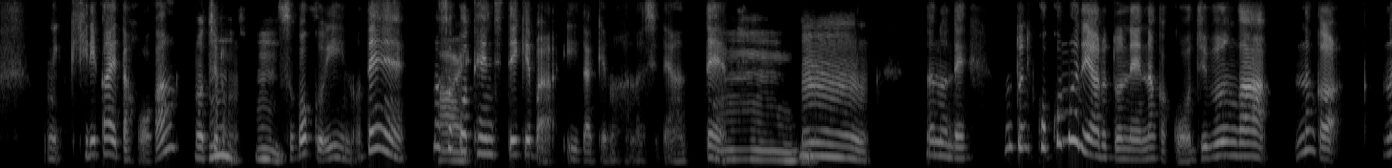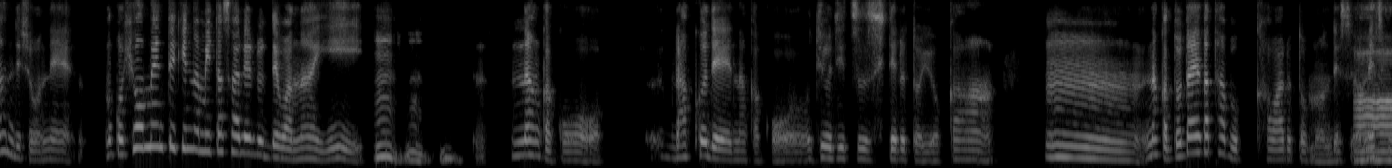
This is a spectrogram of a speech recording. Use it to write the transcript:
に切り替えた方が、もちろん、うん、すごくいいので、まあ、そこを転じていけばいいだけの話であって、うんうん。なので、本当にここまでやるとね、なんかこう自分が、なんか、なんでしょうね、こう表面的な満たされるではない、うんうんうん。なんかこう、楽で、なんかこう、充実してるというか、うん、なんか土台が多分変わると思うんですよね、そうする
